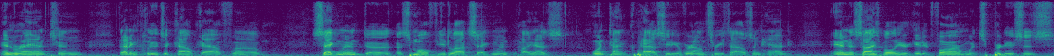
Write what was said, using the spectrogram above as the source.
and ranch, and that includes a cow calf. Uh, segment, uh, a small feedlot segment, probably has one-time capacity of around 3,000 head, and a sizable irrigated farm which produces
